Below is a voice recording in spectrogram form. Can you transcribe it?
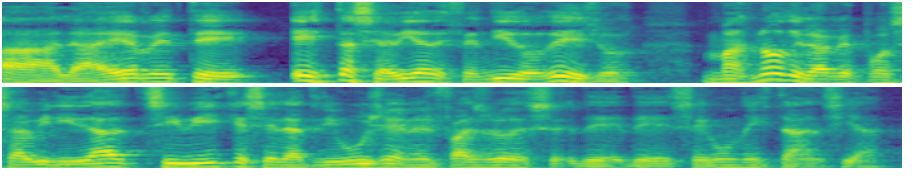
a la RT, ésta se había defendido de ellos, mas no de la responsabilidad civil que se le atribuye en el fallo de, segunda instancia.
